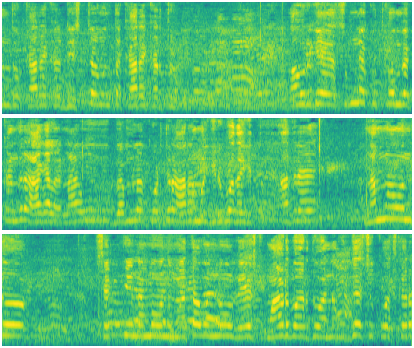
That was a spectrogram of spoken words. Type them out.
ಒಂದು ಕಾರ್ಯಕರ್ ನಿಷ್ಠಾವಂತ ಕಾರ್ಯಕರ್ತರು. ಅವ್ರಿಗೆ ಸುಮ್ಮನೆ ಕುತ್ಕೊಬೇಕಂದ್ರೆ ಆಗಲ್ಲ. ನಾವು ಬೆಂಬಲ ಕೊಡ್ತಿರೋ ಆರಾಮಾಗಿ ಇರ್ಬೋದಾಗಿತ್ತು. ಆದರೆ ನಮ್ಮ ಒಂದು ಶಕ್ತಿ ನಮ್ಮ ಒಂದು ಮತವನ್ನು ವೇಸ್ಟ್ ಮಾಡಬಾರ್ದು ಅನ್ನೋ ಉದ್ದೇಶಕ್ಕೋಸ್ಕರ,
